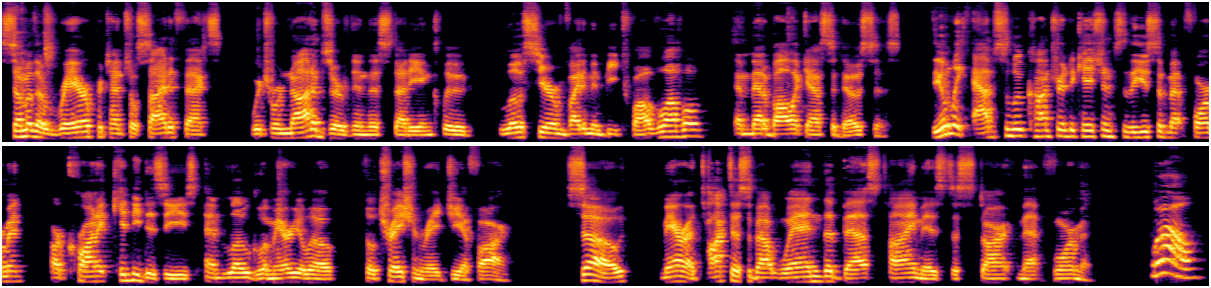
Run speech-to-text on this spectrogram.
Some of the rare potential side effects which were not observed in this study include low serum vitamin B12 level and metabolic acidosis. The only absolute contraindications to the use of metformin are chronic kidney disease and low glomerular filtration rate GFR. So, Mara, talk to us about when the best time is to start metformin. Well,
